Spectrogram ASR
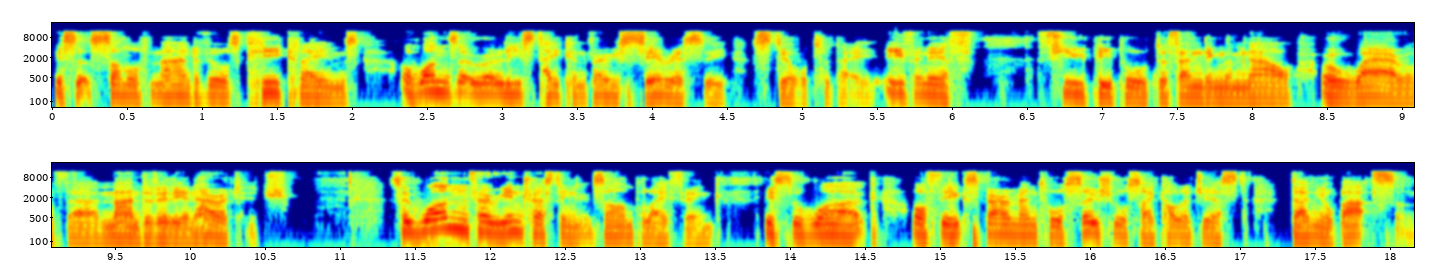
is that some of Mandeville's key claims are ones that are at least taken very seriously still today, even if few people defending them now are aware of their Mandevillian heritage. So, one very interesting example, I think, is the work of the experimental social psychologist Daniel Batson.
